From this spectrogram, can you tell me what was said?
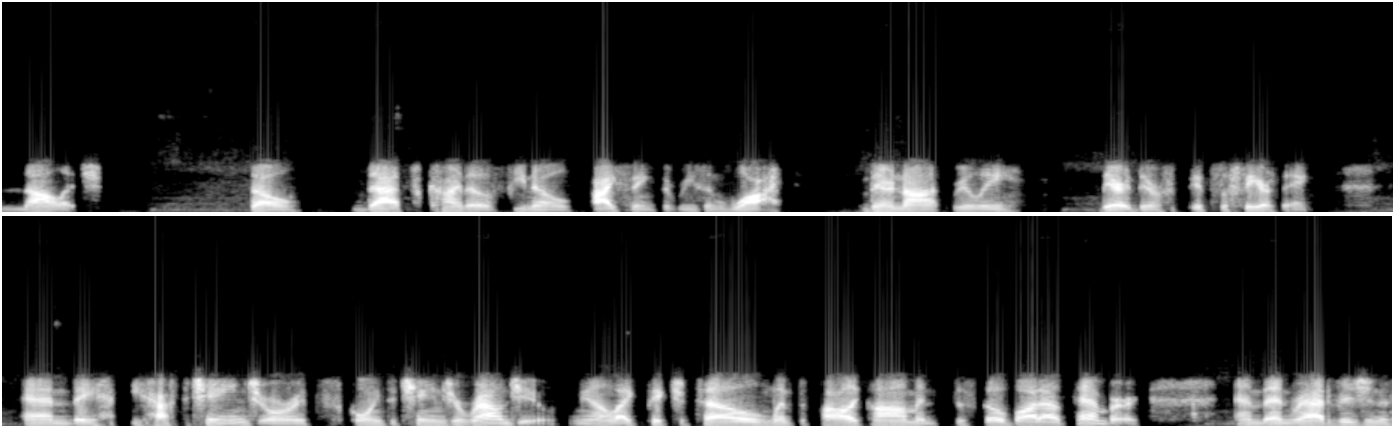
and knowledge. So that's kind of, you know, I think the reason why they're not really they're they're it's a fair thing. And they you have to change or it's going to change around you. You know, like Picturetel went to Polycom and Cisco bought out Tandberg. And then Radvision is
